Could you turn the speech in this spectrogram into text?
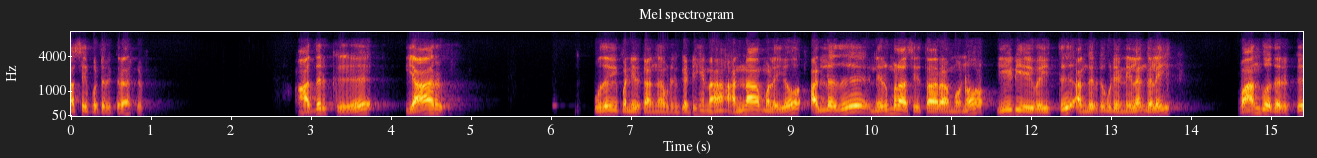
ஆசைப்பட்டு இருக்கிறார்கள் அதற்கு யார் உதவி பண்ணியிருக்காங்க அப்படின்னு கேட்டீங்கன்னா அண்ணாமலையோ அல்லது நிர்மலா சீதாராமனோ ஈடியை வைத்து அங்க இருக்கக்கூடிய நிலங்களை வாங்குவதற்கு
